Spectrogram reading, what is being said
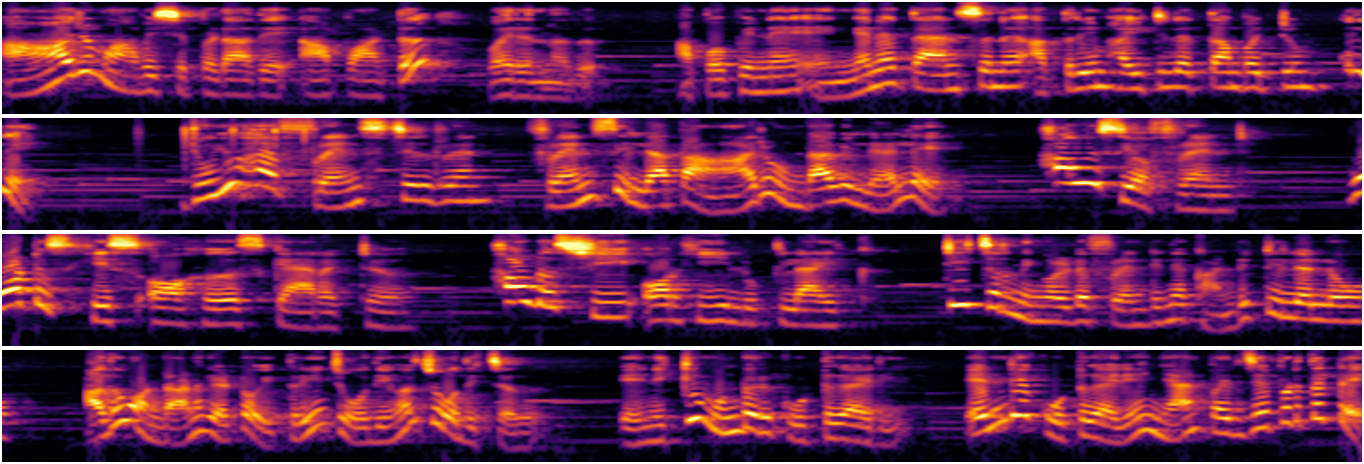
ആരും ആവശ്യപ്പെടാതെ ആ പാട്ട് വരുന്നത്. അപ്പോൾ പിന്നെ എങ്ങനെ താൻസന് അത്രയും ഹൈറ്റിൽ എത്താൻ പറ്റും അല്ലേ? Do you have friends children friends ഇല്ലാത്ത ആരും ഉണ്ടാവില്ല അല്ലേ? How is your friend what is his or hers character how does she or he look like teacher നിങ്ങളുടെ ഫ്രണ്ടിനെ കണ്ടിട്ടില്ലല്ലോ. അതുകൊണ്ടാണ് കേട്ടോ ഇത്രയും ചോദ്യങ്ങൾ ചോദിച്ചത്. എനിക്കുമുണ്ട് ഒരു കൂട്ടുകാരി. എന്റെ കൂട്ടുകാരിയെ ഞാൻ പരിചയപ്പെടുത്തട്ടെ?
